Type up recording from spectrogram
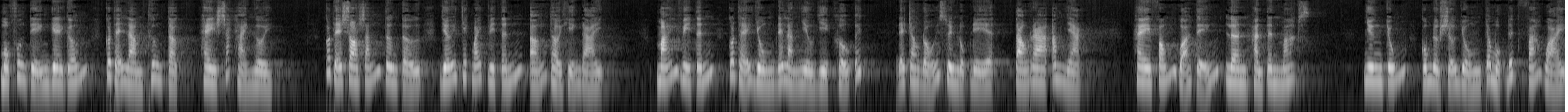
một phương tiện ghê gớm có thể làm thương tật hay sát hại người. Có thể so sánh tương tự với chiếc máy vi tính ở thời hiện đại. Máy vi tính có thể dùng để làm nhiều việc hữu ích, để trao đổi xuyên lục địa, tạo ra âm nhạc, hay phóng quả tiễn lên hành tinh Mars. Nhưng chúng cũng được sử dụng cho mục đích phá hoại.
